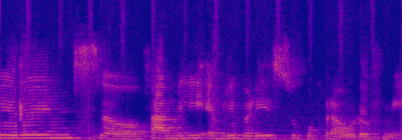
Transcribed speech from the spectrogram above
parents uh, family everybody is super proud of me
